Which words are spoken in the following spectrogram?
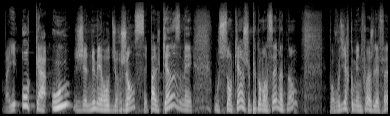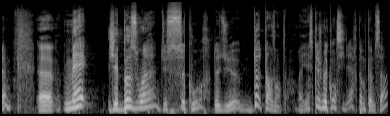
Vous voyez, au cas où, j'ai le numéro d'urgence, ce n'est pas le 15, mais, ou 115, je ne sais plus comment c'est maintenant, pour vous dire combien de fois je l'ai fait. Euh, mais j'ai besoin du secours de Dieu de temps en temps. Est-ce que je me considère comme, comme ça?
